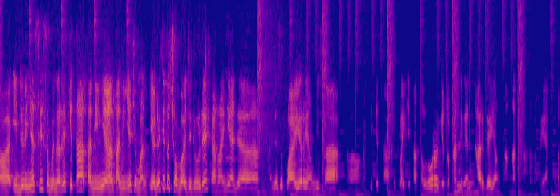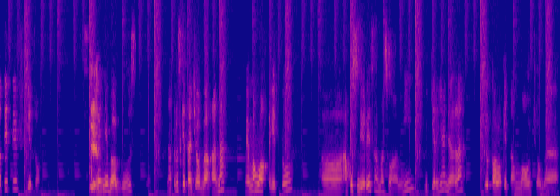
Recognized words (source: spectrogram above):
uh, idenya sih sebenarnya kita tadinya tadinya cuman ya udah kita coba aja dulu deh karena ini ada ada supplier yang bisa uh, ngasih kita supply kita telur gitu kan hmm. dengan harga yang sangat apa ya kompetitif gitu. Iya. Harganya yeah. bagus. Nah, terus kita coba karena memang waktu itu uh, aku sendiri sama suami mikirnya adalah yuk kalau kita mau coba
